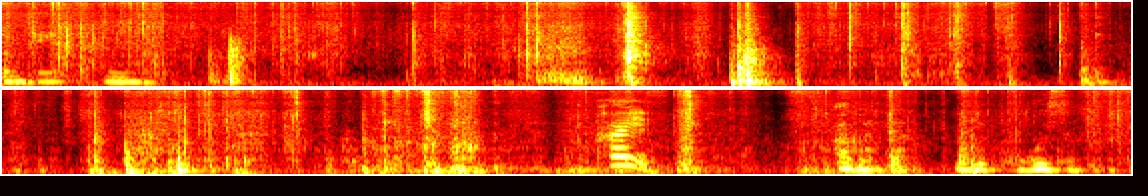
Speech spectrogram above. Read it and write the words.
그럼 돼요? 파일 아 맞다. 여기 보고 있었어.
